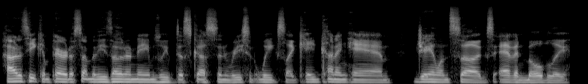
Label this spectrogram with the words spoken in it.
How does he compare to some of these other names we've discussed in recent weeks, like Cade Cunningham, Jalen Suggs, Evan Mobley?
